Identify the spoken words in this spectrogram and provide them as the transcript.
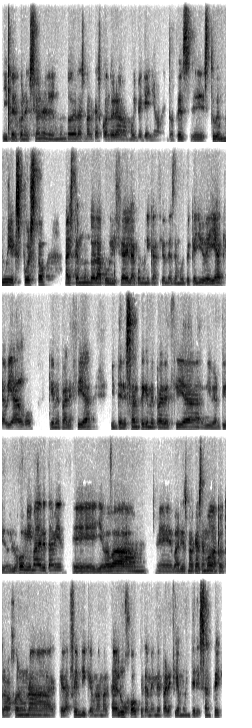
hiperconexión en el mundo de las marcas cuando era muy pequeño. Entonces eh, estuve muy expuesto a este mundo de la publicidad y la comunicación desde muy pequeño y veía que había algo que me parecía interesante, que me parecía divertido. Y luego mi madre también eh, llevaba eh, varias marcas de moda, pero trabajó en una que era Fendi, que era una marca de lujo, que también me parecía muy interesante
